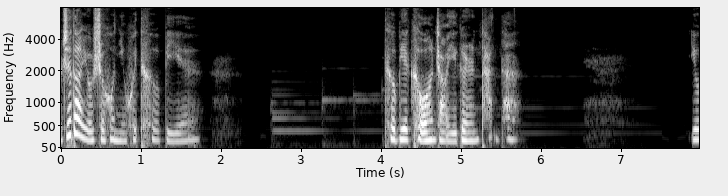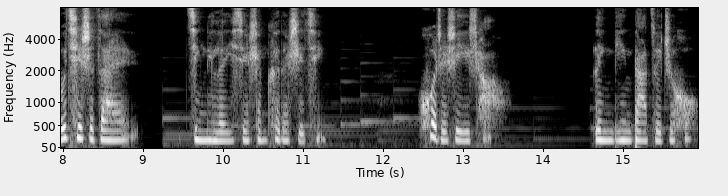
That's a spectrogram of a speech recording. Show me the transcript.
我知道有时候你会特别、特别渴望找一个人谈谈，尤其是在经历了一些深刻的事情，或者是一场酩酊大醉之后。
